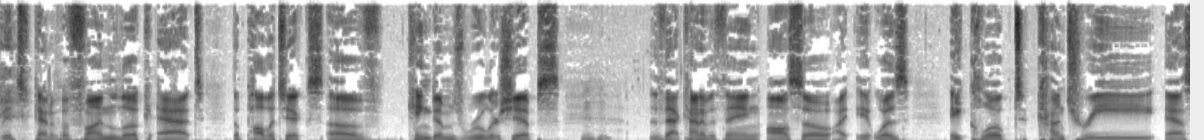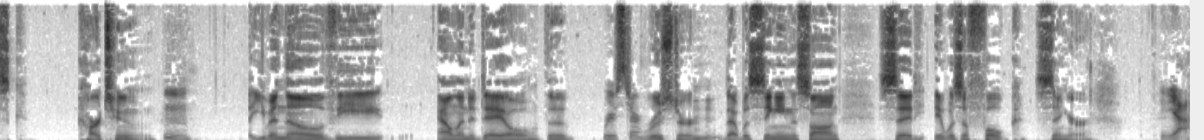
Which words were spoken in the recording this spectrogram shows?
it's kind of a fun look at the politics of kingdoms, rulerships, mm-hmm. that kind of a thing. Also, I, it was a cloaked country esque cartoon. Mm. Even though the Alan-a-Dale, the Rooster. rooster mm-hmm. that was singing the song, said it was a folk singer. Yeah.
